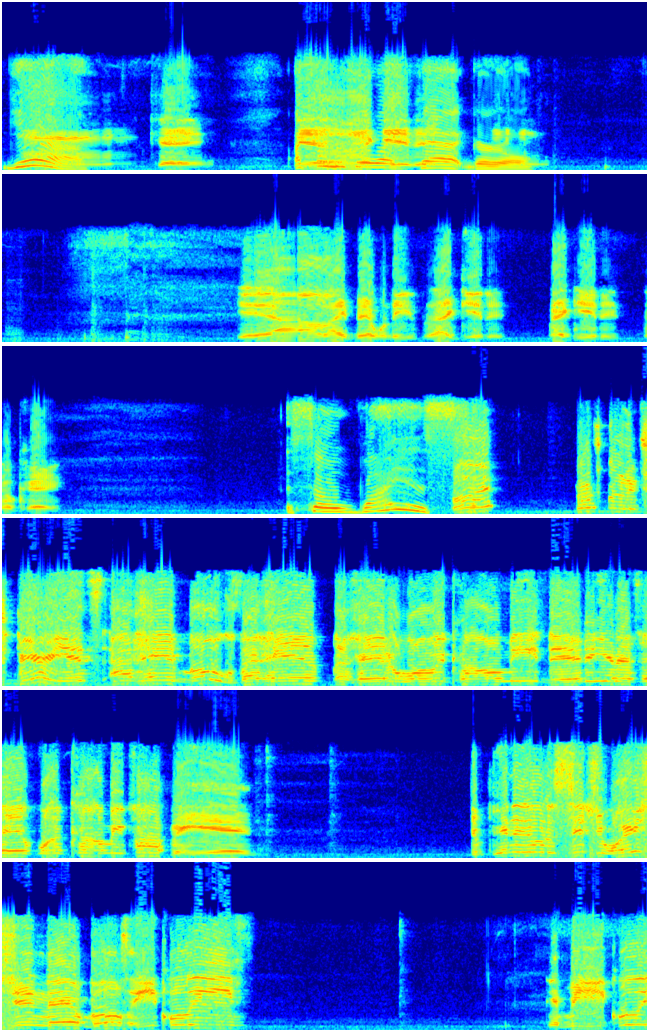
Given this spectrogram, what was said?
Yeah, Mm, okay I Yeah, kind of feel like it. that girl. Yeah I don't like that one either I get it I get it okay So why is But personal experience, I've had both. I've had I've had a woman call me daddy, and I've had one call me poppy. And depending on the situation, they're both equally can be equally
